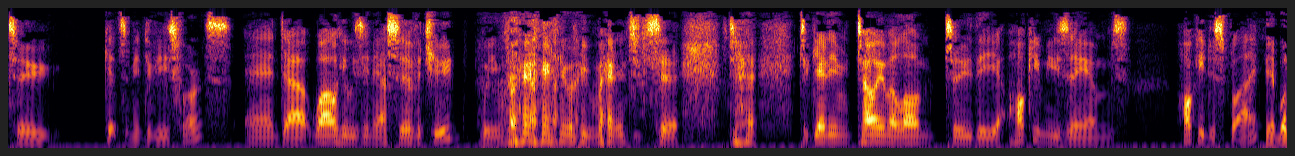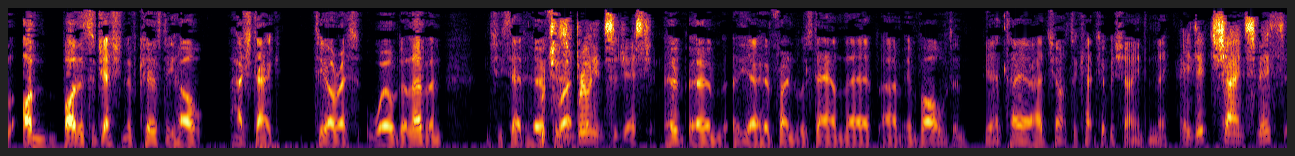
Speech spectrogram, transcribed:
to get some interviews for us. And uh, while he was in our servitude, we we managed to, to to get him, tow him along to the hockey museum's hockey display. Yeah, well, on by the suggestion of Kirsty Hull, hashtag TRS World 11, she said her which was a brilliant suggestion. Her, um, yeah, her friend was down there um, involved, and yeah, Teo had a chance to catch up with Shane, didn't he? He did. Shane Smith,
